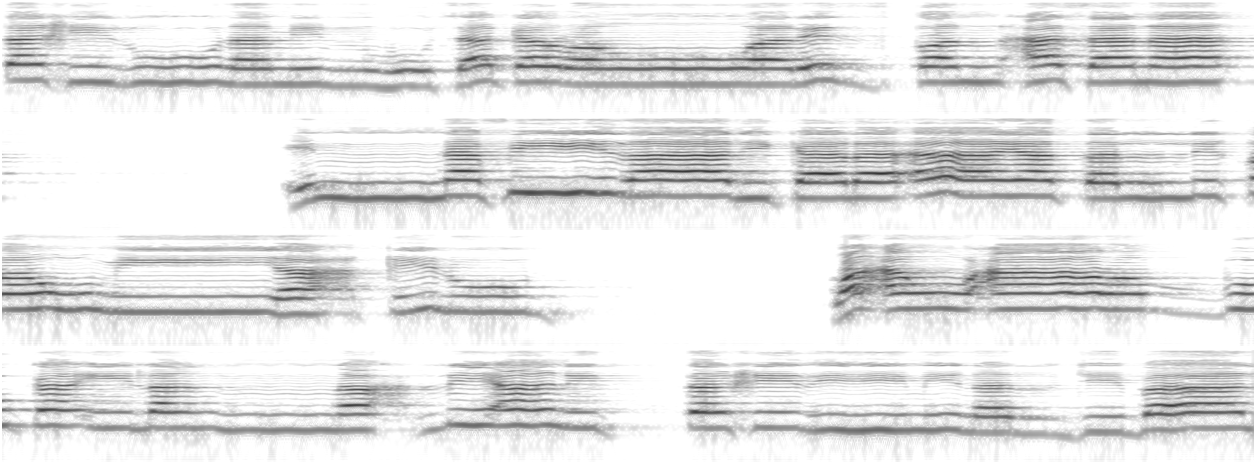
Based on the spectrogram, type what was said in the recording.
تتخذون منه سكرا ورزقا حسنا. إن في ذلك لآية لقوم يعقلون. وأوعى ربك إلى النحل أن اتخذي من الجبال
